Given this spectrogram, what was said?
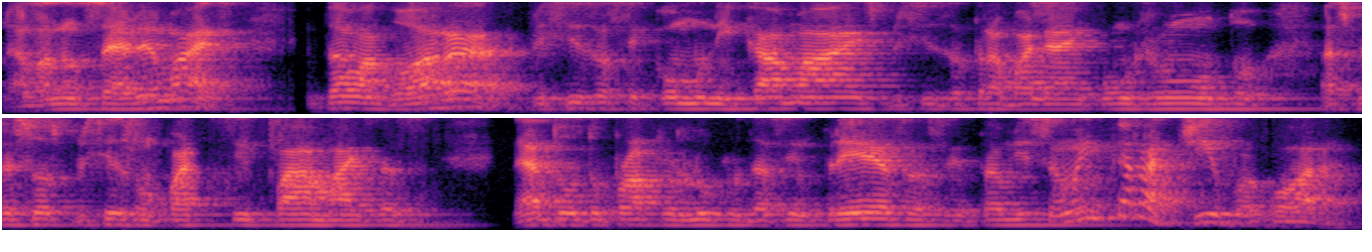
ela não serve mais. Então, agora precisa se comunicar mais, precisa trabalhar em conjunto, as pessoas precisam participar mais das, né, do, do, próprio lucro das empresas. Então, isso é um imperativo agora.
